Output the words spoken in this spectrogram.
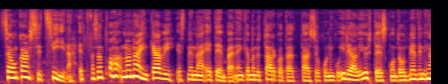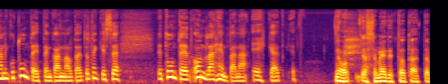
se on kans sit siinä. Että mä sanon, että no näin kävi ja sitten mennään eteenpäin. Enkä mä nyt tarkoita, että olisi joku niinku ideaali yhteiskunta, mutta mietin ihan niinku tunteiden kannalta. Että jotenkin se, ne tunteet on lähempänä ehkä. Et, et... No, jos sä mietit tota, että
